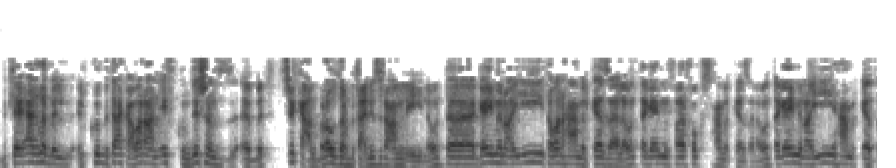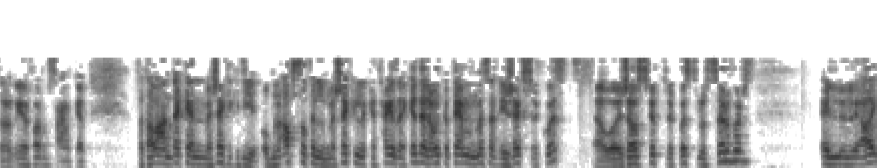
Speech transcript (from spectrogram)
بتلاقي أغلب الكود بتاعك عبارة عن if conditions بت check على ال browser بتاع ال user عامل إيه. لو أنت جاي من IE طب أنا هعمل كذا. لو أنت جاي من Firefox هعمل كذا. لو أنت جاي من IE هعمل كذا. لو جاي من Firefox هعمل كذا. فطبعا ده كان مشاكل كتير. ومن أبسط المشاكل اللي كانت حاجة زي كده لو أنت بتعمل مثلا Ajax request أو JavaScript request لل servers ال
